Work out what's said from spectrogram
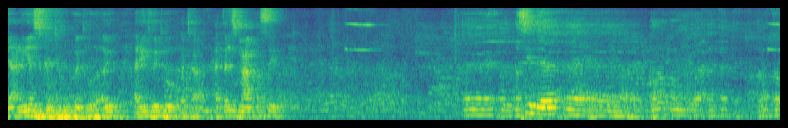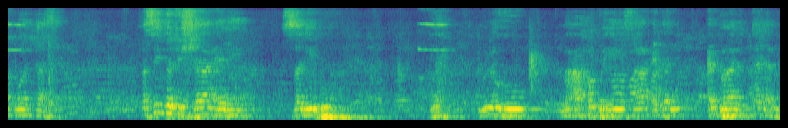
يعني يسكتوا أريد هدوء رجاء حتى نسمع القصيدة. آه، القصيدة رقم التاسع قصيدة الشاعر صليب يحمله مع حبه صاعدا عبر الألم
